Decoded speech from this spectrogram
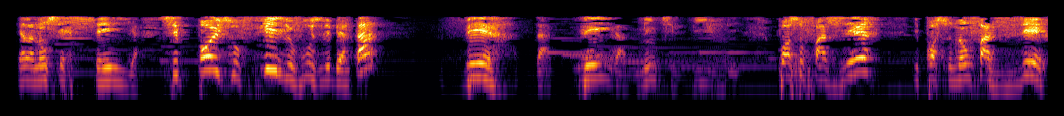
Ela não cerceia. Se, pois, o Filho vos libertar, verdadeiramente livre. Posso fazer e posso não fazer.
